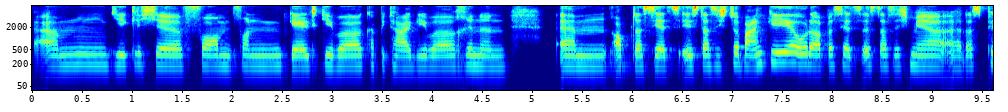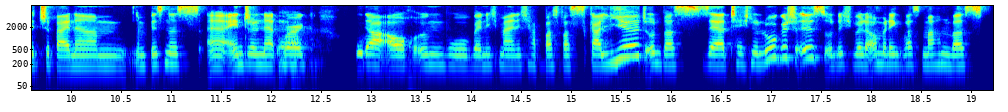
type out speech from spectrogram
ähm, jegliche Form von Geldgeber, Kapitalgeberinnen ähm, ob das jetzt ist, dass ich zur Bank gehe oder ob das jetzt ist, dass ich mir äh, das pitche bei einem, einem Business äh, Angel Network ja. oder auch irgendwo, wenn ich meine, ich habe was, was skaliert und was sehr technologisch ist und ich will da unbedingt was machen, was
